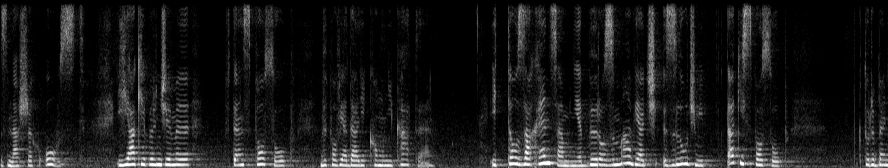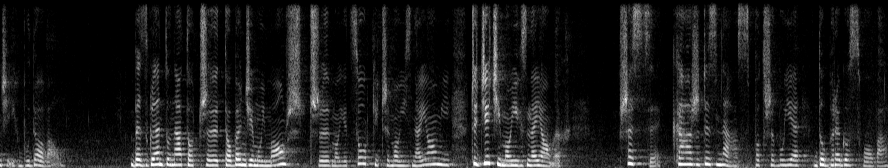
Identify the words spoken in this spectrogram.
z naszych ust i jakie będziemy w ten sposób wypowiadali komunikaty. I to zachęca mnie, by rozmawiać z ludźmi w taki sposób, który będzie ich budował. Bez względu na to, czy to będzie mój mąż, czy moje córki, czy moi znajomi, czy dzieci moich znajomych. Wszyscy, każdy z nas potrzebuje dobrego słowa,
